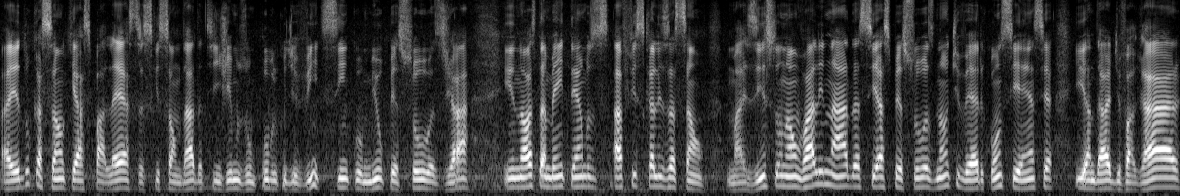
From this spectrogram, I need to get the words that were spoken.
a educação, que é as palestras que são dadas, atingimos um público de 25 mil pessoas já, e nós também temos a fiscalização. Mas isso não vale nada se as pessoas não tiverem consciência e andar devagar,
